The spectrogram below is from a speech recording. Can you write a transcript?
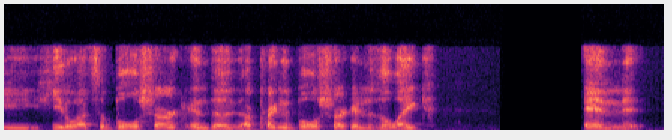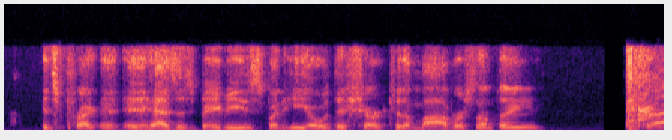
he he lets a bull shark into a pregnant bull shark into the lake, and it's preg- it has its babies, but he owed this shark to the mob or something. So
